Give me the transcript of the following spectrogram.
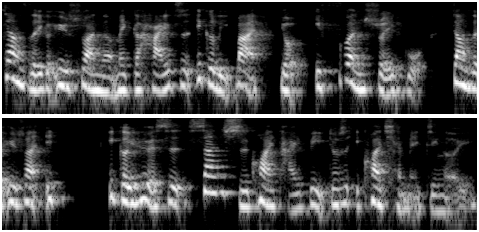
这样子的一个预算呢，每个孩子一个礼拜有一份水果，这样子的预算一一个月是三十块台币，就是一块钱美金而已。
